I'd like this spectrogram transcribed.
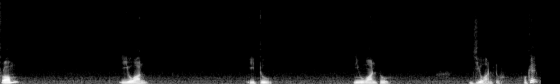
from E 1 E 2 nu 1 2 G 1 2. Okay.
